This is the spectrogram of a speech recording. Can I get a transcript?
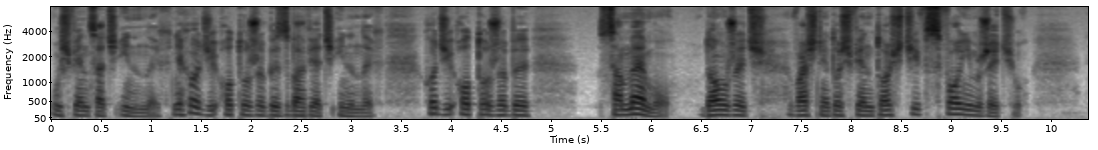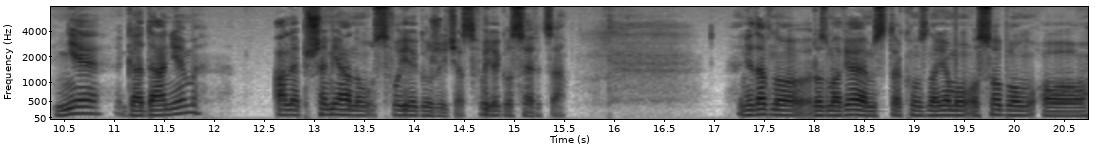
uświęcać innych, nie chodzi o to, żeby zbawiać innych. Chodzi o to, żeby samemu dążyć właśnie do świętości w swoim życiu. Nie gadaniem, ale przemianą swojego życia, swojego serca. Niedawno rozmawiałem z taką znajomą osobą o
